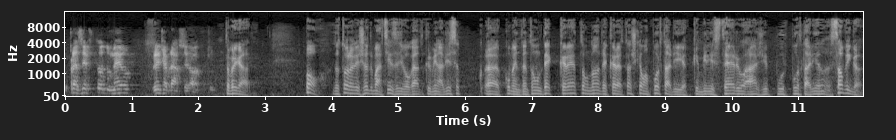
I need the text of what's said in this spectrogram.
O prazer foi todo meu. Grande abraço, Heródoto. Muito obrigado. Bom, doutor Alexandre Martins, advogado criminalista, uh, comentando, então, um decreto ou não decreto? Acho que é uma portaria, porque o Ministério age por portaria, salvo engano,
